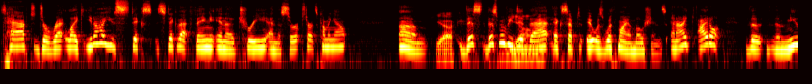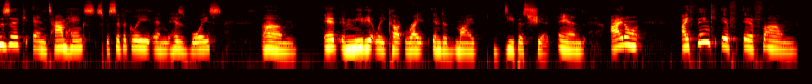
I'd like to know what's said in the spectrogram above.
tapped direct like you know how you sticks stick that thing in a tree and the syrup starts coming out? um Yuck. this this movie did that except it was with my emotions and i i don't the the music and tom hanks specifically and his voice um it immediately cut right into my deepest shit and i don't i think if if um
